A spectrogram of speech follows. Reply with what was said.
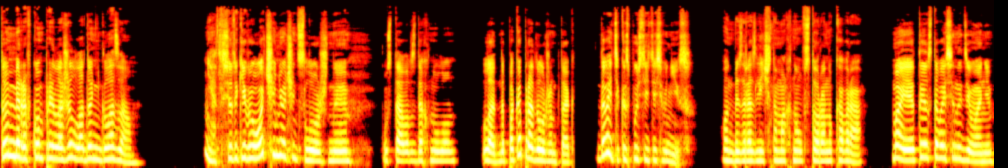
Томми рывком приложил ладонь к глазам. «Нет, все-таки вы очень-очень сложные», — устало вздохнул он. «Ладно, пока продолжим так. Давайте-ка спуститесь вниз». Он безразлично махнул в сторону ковра. «Майя, ты оставайся на диване.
